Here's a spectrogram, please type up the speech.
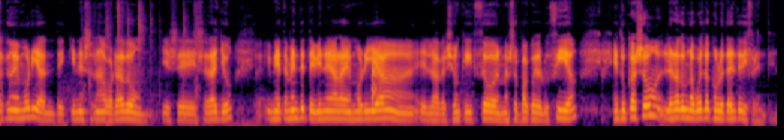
Haciendo memoria de quienes han abordado ese, daño, inmediatamente te viene a la memoria eh, la versión que hizo el maestro Paco de Lucía. En tu caso, le has dado una vuelta completamente diferente.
